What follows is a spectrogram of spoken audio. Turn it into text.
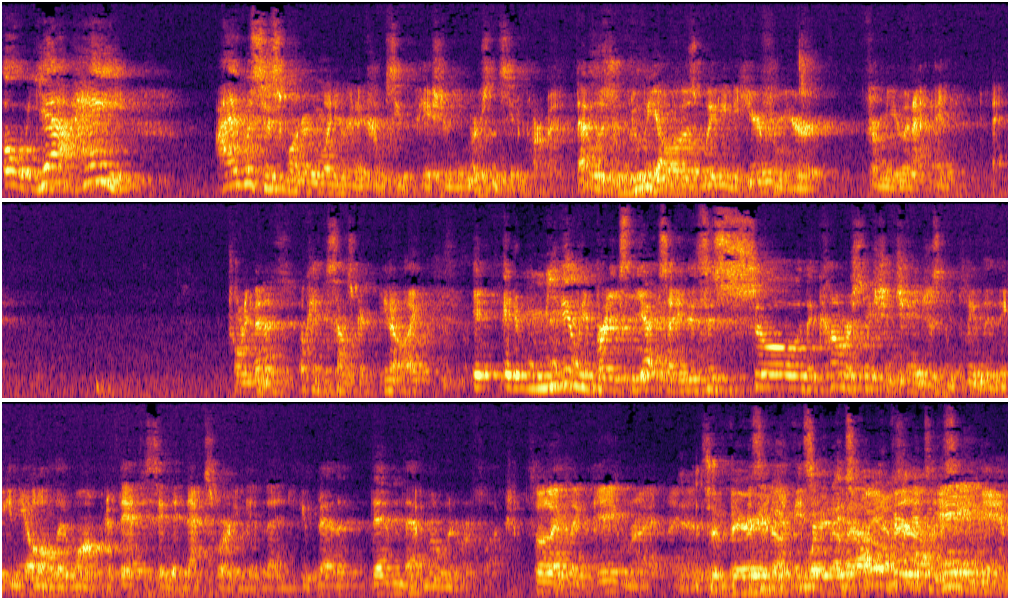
oh yeah. Hey, I was just wondering when you were going to come see the patient in the emergency department. That was really all I was waiting to hear from your from you, and I. I, I 20 minutes? Okay, sounds great. You know, like, it, it immediately breaks the ice. I mean, this is so, the conversation changes completely. They can yell all they want, but if they have to say the next word again, then you give them that moment of reflection. So like the game, right? Like It's a very It's a- it's a- it's a- way it's a- the it's a game game.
